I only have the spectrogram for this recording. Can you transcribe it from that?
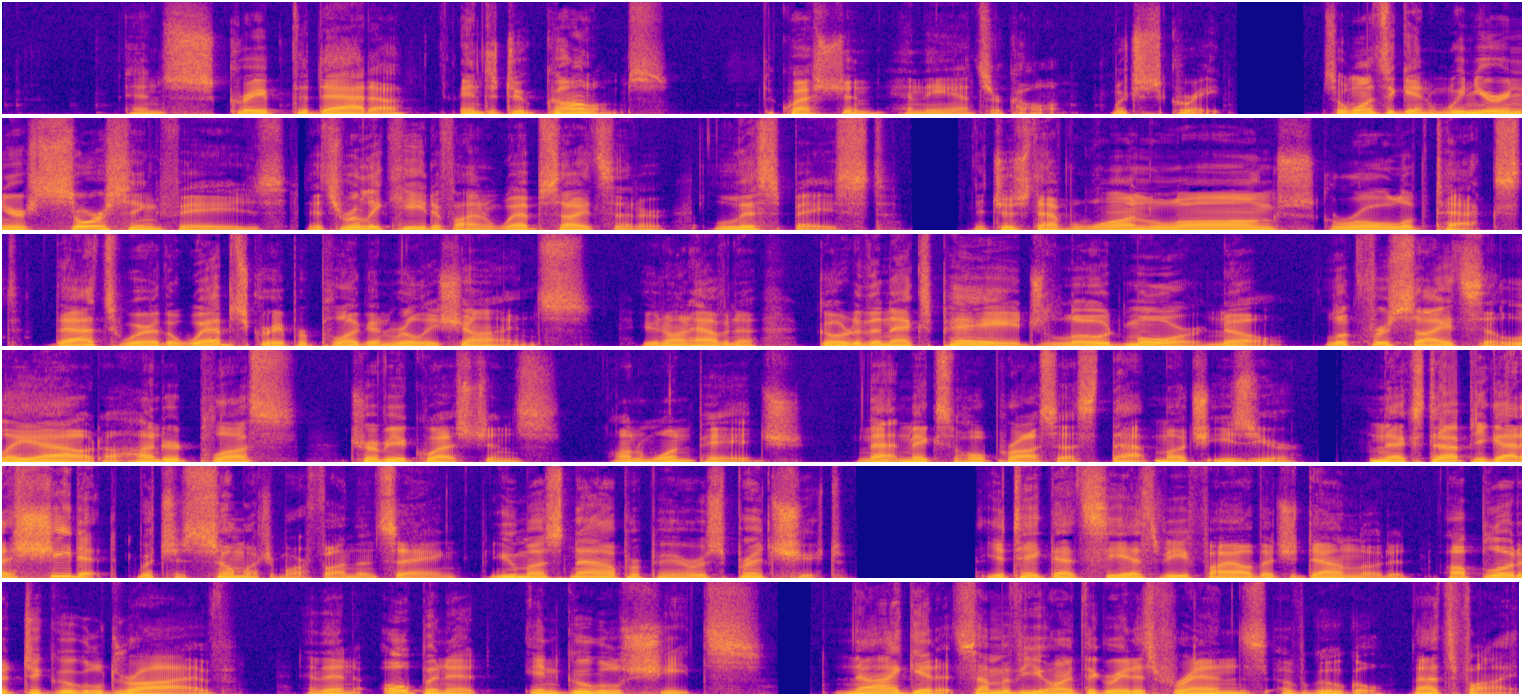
and scraped the data into two columns the question and the answer column, which is great. So, once again, when you're in your sourcing phase, it's really key to find websites that are list based, that just have one long scroll of text. That's where the web scraper plugin really shines. You're not having to go to the next page, load more. No. Look for sites that lay out 100 plus trivia questions on one page. And that makes the whole process that much easier. Next up, you got to sheet it, which is so much more fun than saying, you must now prepare a spreadsheet. You take that CSV file that you downloaded, upload it to Google Drive, and then open it in Google Sheets. Now I get it. Some of you aren't the greatest friends of Google. That's fine.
